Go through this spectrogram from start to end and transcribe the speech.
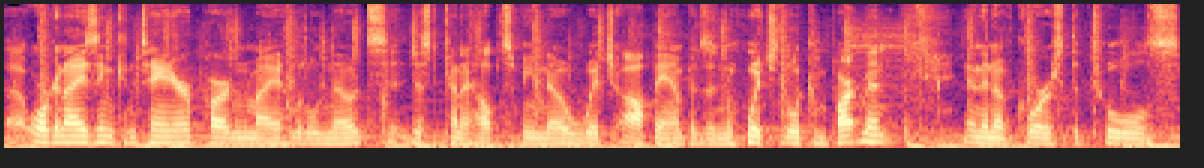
uh, organizing container. Pardon my little notes. It just kind of helps me know which op amp is in which little compartment. And then, of course, the tools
